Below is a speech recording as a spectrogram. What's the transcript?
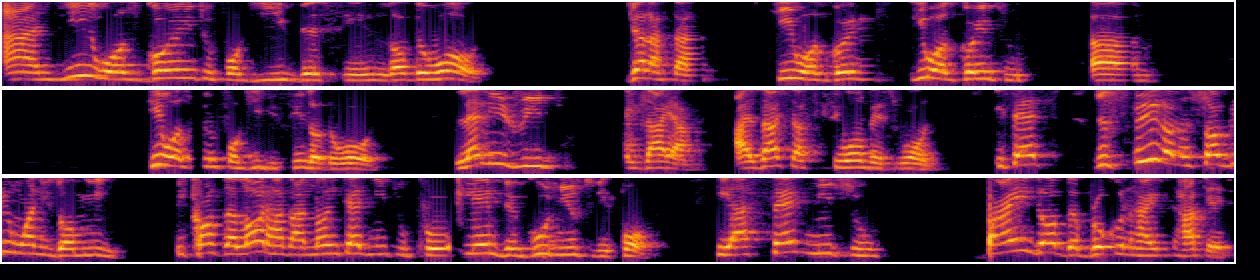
and he was going to forgive the sins of the world. Do you understand? He was going, he was going to um he was going to forgive the sins of the world. Let me read Isaiah, Isaiah chapter 61, verse 1. He says, The Spirit of the Sovereign One is on me, because the Lord has anointed me to proclaim the good news to the poor. He has sent me to bind up the broken-hearted,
